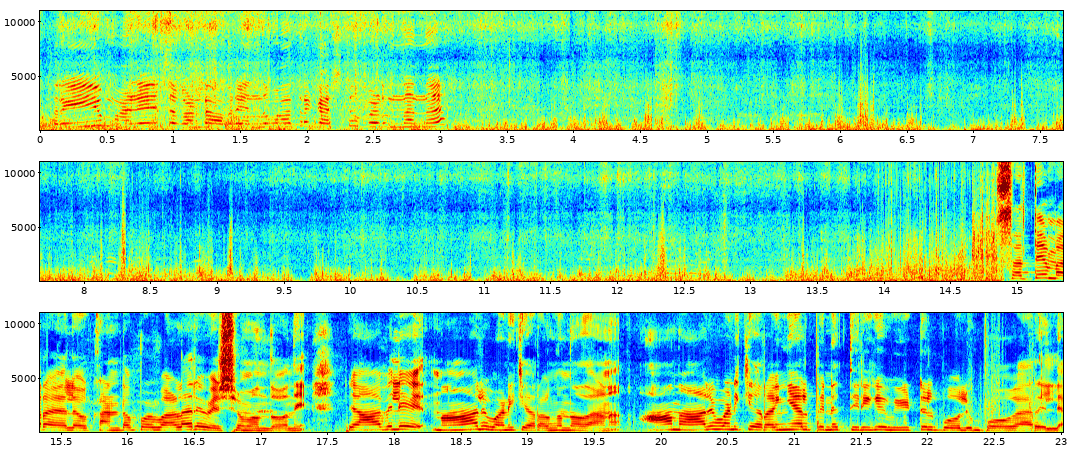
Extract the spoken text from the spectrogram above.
ഇത്രയും മഴയത്ത് കണ്ടോ അവർ എന്തുമാത്രം കഷ്ടപ്പെടുന്നെന്ന് സത്യം പറയാലോ കണ്ടപ്പോൾ വളരെ വിഷമം തോന്നി. രാവിലെ നാല് മണിക്ക് ഇറങ്ങുന്നതാണ്. ആ നാല് മണിക്ക് ഇറങ്ങിയാൽ പിന്നെ തിരികെ വീട്ടിൽ പോലും പോകാറില്ല.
